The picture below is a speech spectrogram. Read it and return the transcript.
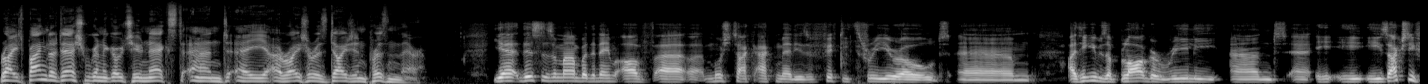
Right, Bangladesh. We're going to go to next, and a, a writer has died in prison there. Yeah, this is a man by the name of uh, uh Mushtaq Ahmed. He's a 53 year old. Um, I think he was a blogger, really, and uh, he, he's actually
